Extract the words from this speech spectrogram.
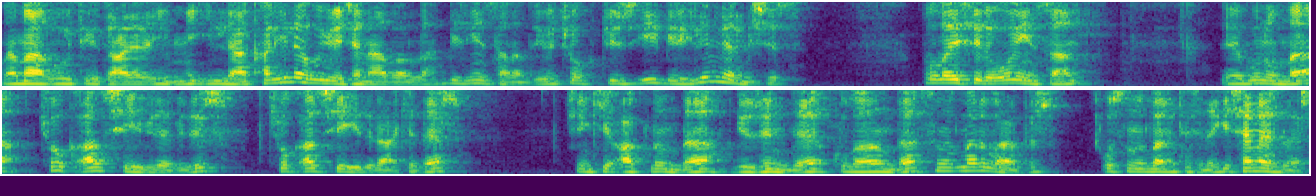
Ve ma utitu alel ilmi illa kalile buyuruyor Cenab-ı Allah. Biz insana diyor çok cüz'i bir ilim vermişiz. Dolayısıyla o insan e, bununla çok az şey bilebilir, çok az şey idrak eder. Çünkü aklında, gözünde, kulağında sınırları vardır. O sınırların ötesine geçemezler.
